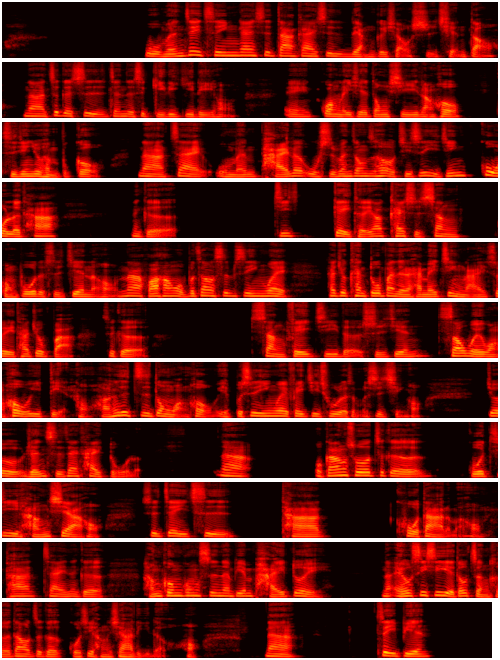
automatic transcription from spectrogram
我们这次应该是大概是两个小时前到，那这个是真的是叽哩叽哩吼，诶，逛了一些东西，然后时间就很不够。那在我们排了五十分钟之后，其实已经过了他那个机 gate 要开始上广播的时间了吼。那华航我不知道是不是因为他就看多半的人还没进来，所以他就把这个。上飞机的时间稍微往后一点哦，好像是自动往后，也不是因为飞机出了什么事情哦，就人实在太多了。那我刚刚说这个国际航厦哈，是这一次它扩大了嘛哈，它在那个航空公司那边排队，那 LCC 也都整合到这个国际航厦里的哦。那这边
